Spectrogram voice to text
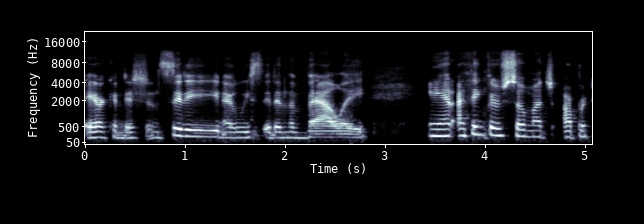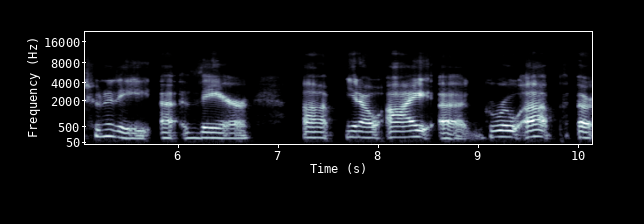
air conditioned city. You know, we sit in the valley, and I think there's so much opportunity uh, there. Uh, you know, I uh, grew up. Uh,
